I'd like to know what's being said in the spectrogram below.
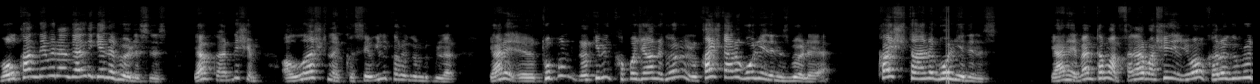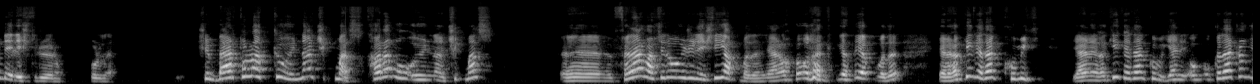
Volkan Demirel geldi gene böylesiniz. Ya kardeşim Allah aşkına sevgili Karagümrüklüler yani e, topun rakibin kapacağını görmüyoruz. Kaç tane gol yediniz böyle ya? Kaç tane gol yediniz? Yani ben tamam Fenerbahçe diyeceğim ama Karagümrük'ü de eleştiriyorum burada. Şimdi Bertolacci oyundan çıkmaz. Karamo oyundan çıkmaz. E, Fenerbahçe'de oyuncu değişikliği yapmadı. Yani o, o dakikada yapmadı. Yani hakikaten komik. Yani hakikaten komik. Yani o, o kadar çok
